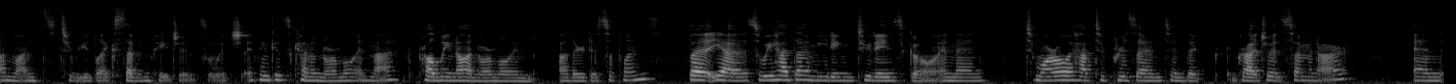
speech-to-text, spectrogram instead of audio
a month to read like seven pages which I think is kind of normal in math probably not normal in other disciplines. But yeah so we had that meeting two days ago and then tomorrow I have to present in the graduate seminar and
